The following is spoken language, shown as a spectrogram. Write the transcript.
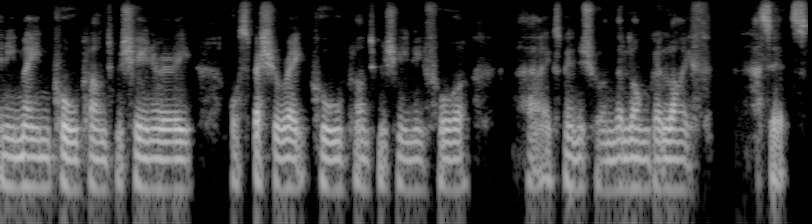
any main pool plant machinery or special rate pool plant machinery for uh, expenditure on the longer life assets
